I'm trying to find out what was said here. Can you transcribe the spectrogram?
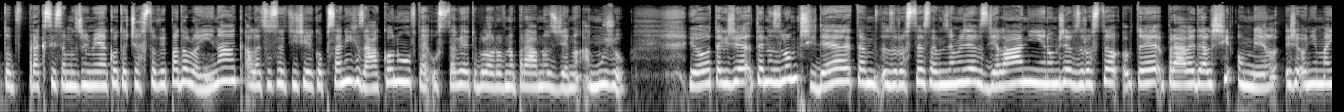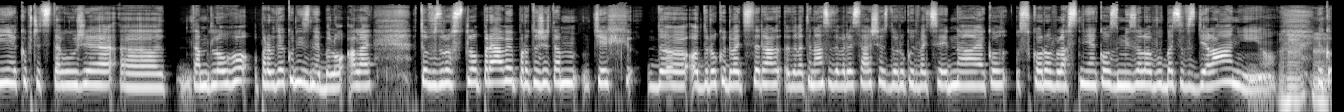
To v praxi samozřejmě jako to často vypadalo jinak, ale co se týče jako psaných zákonů, v té ústavě to bylo rovnoprávnost žen a mužů. Jo? Takže ten zlom přijde, tam vzroste samozřejmě že vzdělání, jenomže vzroste, to je právě další omyl, že oni mají jako představu, že uh, tam dlouho opravdu jako nic nebylo, ale to vzrostlo právě protože tam těch do, od roku 1996 do roku 2001 jako skoro vlastně jako zmizelo vůbec vzdělání. Jo. Uh-huh. Jako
